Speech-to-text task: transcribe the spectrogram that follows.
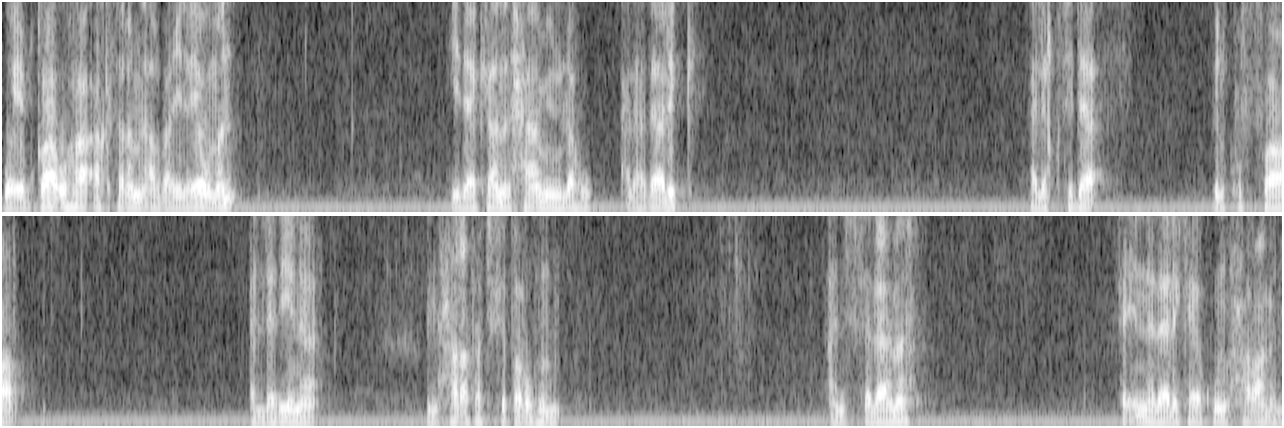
وإبقاؤها أكثر من أربعين يوما إذا كان الحامل له. على ذلك الاقتداء بالكفار الذين انحرفت فطرهم عن السلامة فإن ذلك يكون حراما.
